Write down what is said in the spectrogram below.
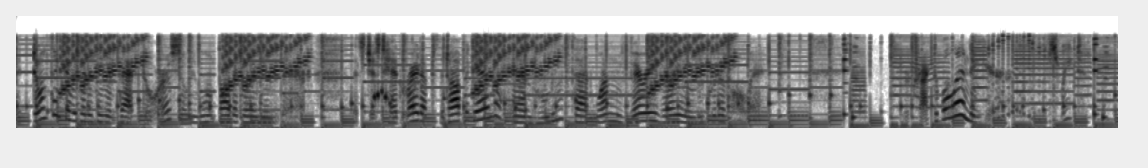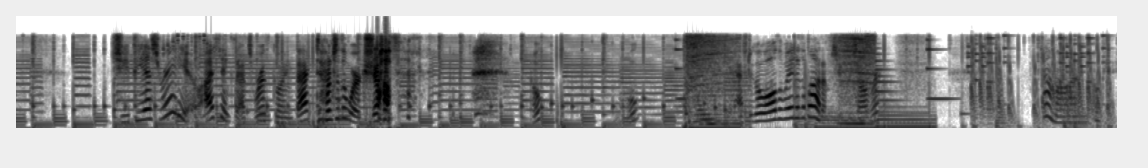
I don't think there was anything in that door, so we won't bother going in there. Let's just head right up to the top again and loot that one very, very lucrative retractable landing gear. Sweet. GPS radio. I think that's worth going back down to the workshop. oh. Oh. You have to go all the way to the bottom, Super Solver. Come on. Okay.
